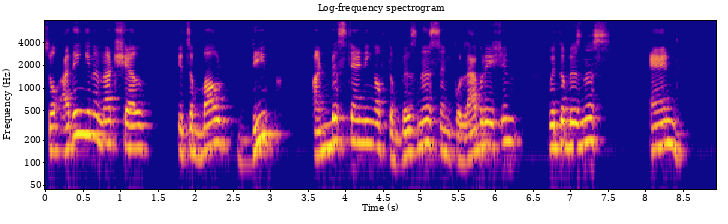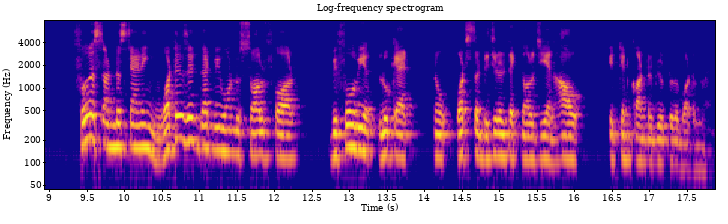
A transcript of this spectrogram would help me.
So I think, in a nutshell, it's about deep understanding of the business and collaboration with the business and first understanding what is it that we want to solve for before we look at you know what's the digital technology and how it can contribute to the bottom line.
